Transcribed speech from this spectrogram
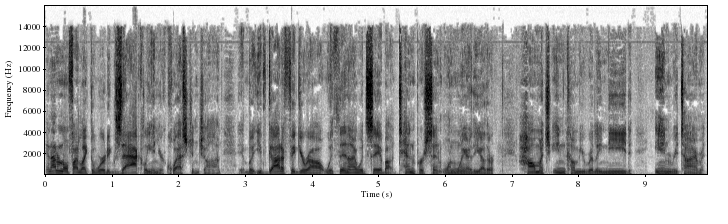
and I don't know if I like the word exactly in your question, John, but you've got to figure out within, I would say, about 10% one way or the other, how much income you really need in retirement.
